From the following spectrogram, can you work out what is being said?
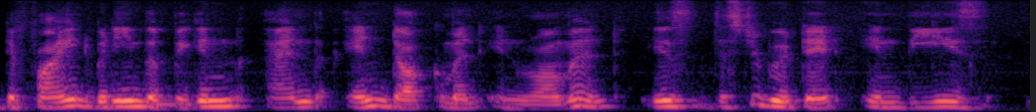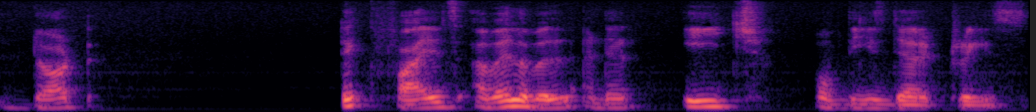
defined between the begin and end document environment is distributed in these dot .tex files available under each of these directories.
